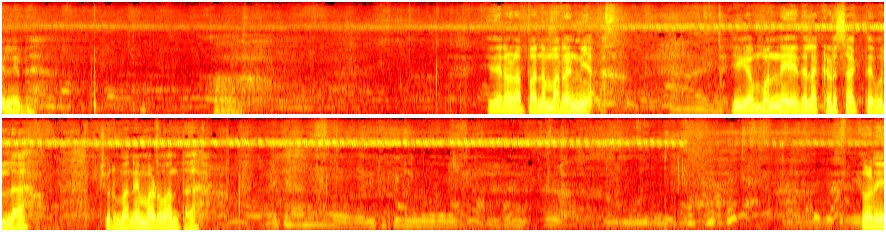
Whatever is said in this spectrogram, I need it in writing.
ಎಲ್ಲಿದೆ? ಇದೇ ನೋಡಪ್ಪ ನಮ್ಮ ಅರಣ್ಯ. ಈಗ ಮೊನ್ನೆ ಇದೆಲ್ಲ ಕಡಿಸಾಕ್ತೇವೆ ಹುಲ್ಲ. ಚೂರು ಮನೆ ಮಾಡುವಂತ ನೋಡಿ,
